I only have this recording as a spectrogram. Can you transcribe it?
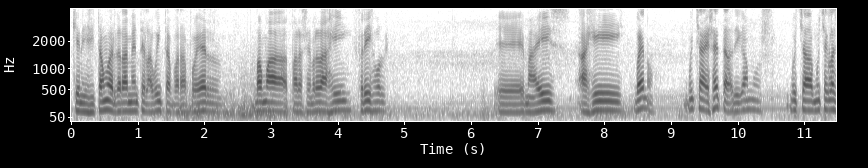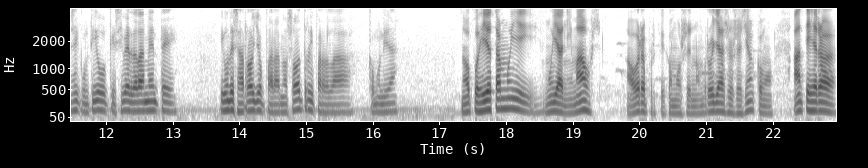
que necesitamos verdaderamente la agüita para poder, vamos a, para sembrar ají, frijol, eh, maíz, ají, bueno, muchas etcétera, digamos, mucha, mucha clase de cultivo que sí verdaderamente es un desarrollo para nosotros y para la comunidad. No, pues ellos están muy, muy animados ahora porque como se nombró ya asociación, como antes era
